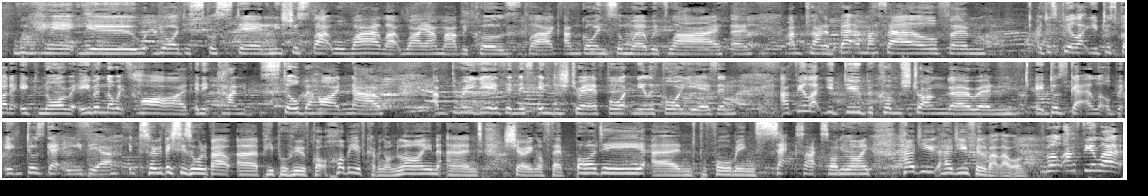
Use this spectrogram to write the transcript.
we hate you, you're disgusting, and it's just like, well, why? Like, why am I? Because like I'm going somewhere with life, and I'm trying to better myself, and I just feel like you've just got to ignore it, even though it's hard, and it can still be hard now. I'm three years in this industry, for nearly four years, and I feel like you do become stronger, and it does get a little bit. It does get easier. So this is all about uh, people who have got a hobby of coming online and showing off their body and performing sex acts online. How do you how do you feel about that one? Well, I feel like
